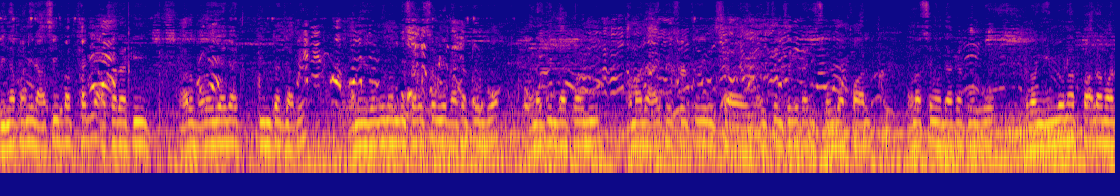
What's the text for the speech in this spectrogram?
বিনা পানির আশীর্বাদ থাকলে আশা রাখি আরও বড় জায়গায় টিমটা যাবে। আমি রঘুনন্দী স্যারের সঙ্গে দেখা করব। অনেকদিন দেখা হয়নি। আমাদের আইপিএস হচ্ছে অ্যাসিস্ট্যান্ট সেক্রেটারি সৌরভ পাল। ওনার সঙ্গে দেখা করব। এবং ইন্দ্রনাথ পাল আমার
